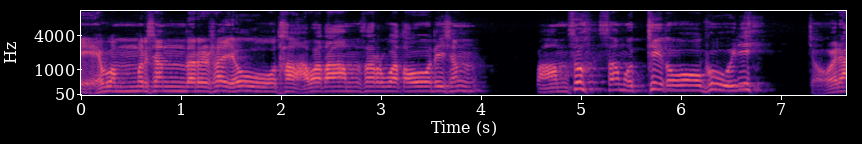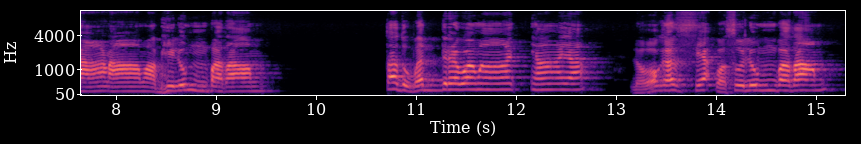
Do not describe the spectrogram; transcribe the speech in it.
ഏവം മൃശന്തർഷയോ ധാവതാം സർവതോ ദിശം പാംസു സമുത്ഥിതോ ഭൂരി ചോരാണാമഭിലുംപതാം. തതുപദ്രവമാജ്ഞായ ലോകസ്യ വസുലുംപതാം.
